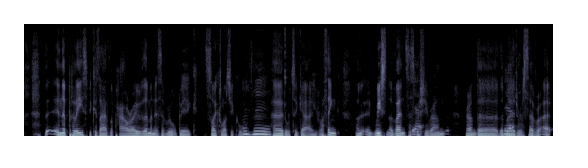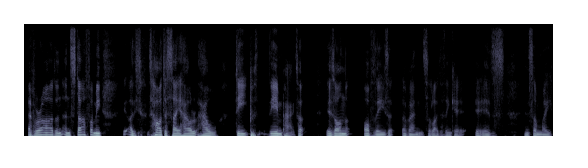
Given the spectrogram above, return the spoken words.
in the police because they have the power over them, and it's a real big psychological mm-hmm. hurdle to get over. I think uh, recent events, especially yeah. around around the the murder yeah. of Sever- Everard and, and stuff. I mean, it's hard to say how how deep the impact uh, is on of these events. I'd like to think it, it is in some way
